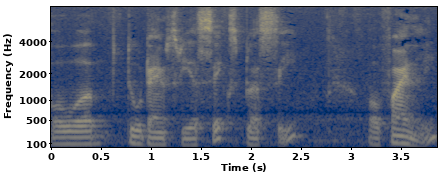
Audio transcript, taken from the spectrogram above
over 2 times 3 is 6 plus c. Or finally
